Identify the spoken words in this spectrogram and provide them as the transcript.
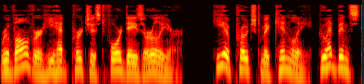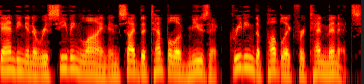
revolver he had purchased four days earlier. He approached McKinley, who had been standing in a receiving line inside the Temple of Music, greeting the public for 10 minutes.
